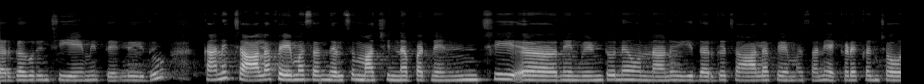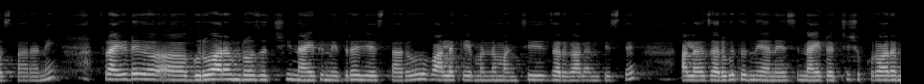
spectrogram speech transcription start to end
దర్గా గురించి ఏమీ తెలియదు కానీ చాలా ఫేమస్ అని తెలుసు. మా చిన్నప్పటి నుంచి నేను వింటూనే ఉన్నాను. ఈ దర్గా చాలా ఫేమస్ అని ఎక్కడెక్కడి నుంచో వస్తారని. ఫ్రైడే గురువారం రోజు వచ్చి నైట్ నిద్ర చేస్తారు. వాళ్ళకి ఏమన్నా మంచి జరగాలనిపిస్తే అలా జరుగుతుంది అనేసి నైట్ వచ్చి శుక్రవారం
